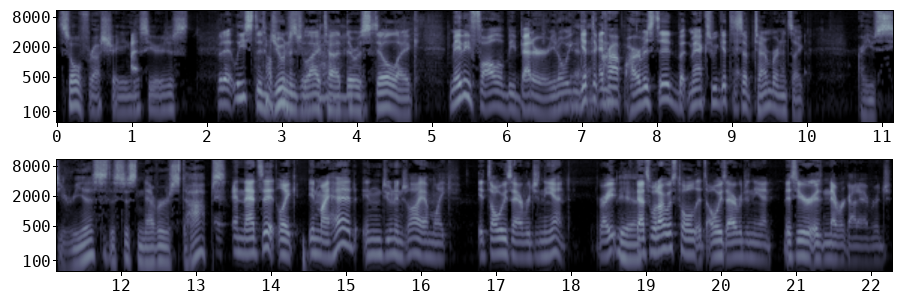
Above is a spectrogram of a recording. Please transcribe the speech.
so frustrating this year. Just But at least in Tougher June and. July, Todd, there was ah. still like maybe fall will be better. You know, we can get the And- crop harvested, but Max, we get to September and it's like, are you serious? This just never stops. and that's it. Like in my head, in June and July, I'm like, it's always average in the end, right? Yeah. That's what I was told. It's always average in the end. This year is never got average.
